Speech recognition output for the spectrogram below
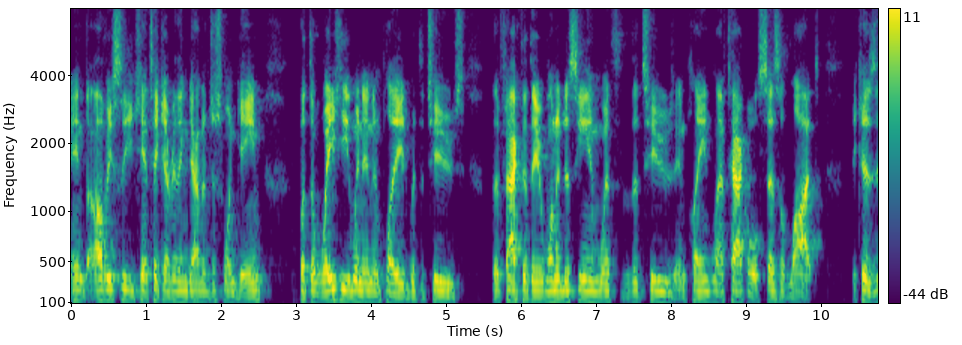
And obviously, you can't take everything down to just one game. But the way he went in and played with the twos, the fact that they wanted to see him with the twos and playing left tackle says a lot because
